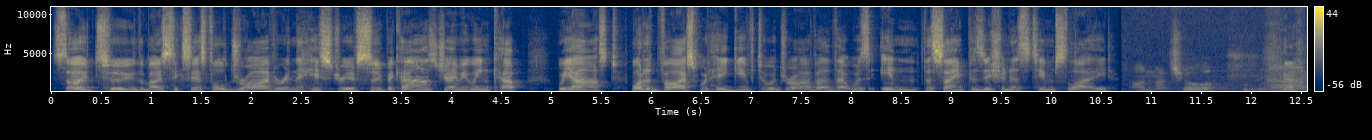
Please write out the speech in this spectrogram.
So, too, the most successful driver in the history of supercars, Jamie Whincup, we asked what advice would he give to a driver that was in the same position as Tim Slade. I'm not sure. Um,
